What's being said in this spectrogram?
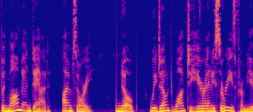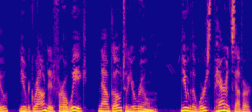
But mom and dad, I'm sorry. Nope, we don't want to hear any sorries from you. You were grounded for a week, now go to your room. You're the worst parents ever.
